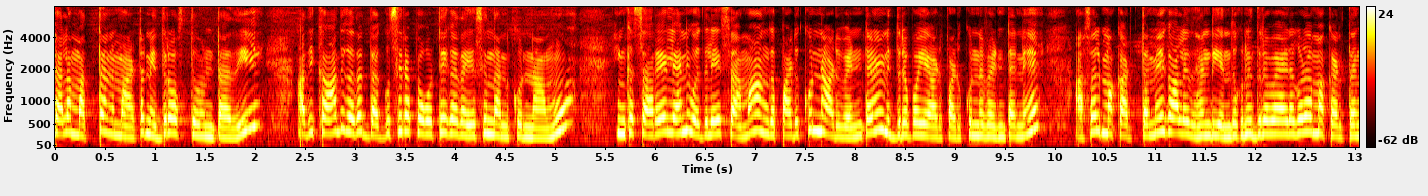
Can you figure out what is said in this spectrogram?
చాలా మత్తు అనమాట నిద్ర వస్తూ ఉంటుంది. అది కాదు కదా దగ్గు సిరప్ ఒకటే కదా వేసింది అనుకున్నాము. ఇంకా సరేలే అని వదిలేసామా. ఇంకా పడుకున్నాడు వెంటనే నిద్రపోయాడు పడుకున్న వెంటనే. అసలు మాకు అర్థమే కాలేదండి. ఎందుకు నిద్రపోయాడో కూడా మాకు అర్థం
